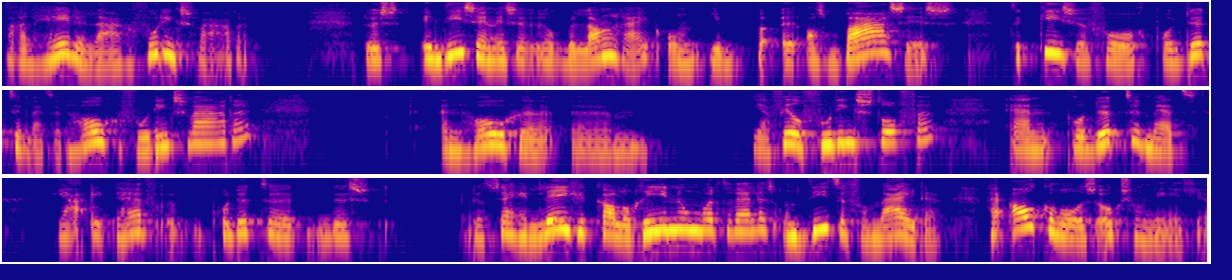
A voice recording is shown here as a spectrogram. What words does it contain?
maar een hele lage voedingswaarde. Dus in die zin is het ook belangrijk om je eh, als basis te kiezen voor producten met een hoge voedingswaarde, een hoge, um, ja, veel voedingsstoffen en producten met, ja, ik producten dus dat zeggen, lege calorieën noemen we het wel eens, om die te vermijden. alcohol is ook zo'n dingetje.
